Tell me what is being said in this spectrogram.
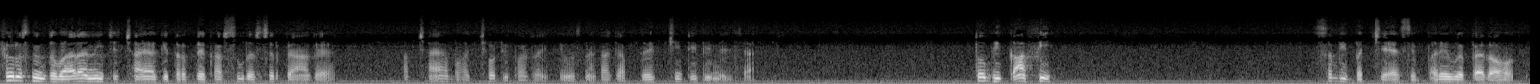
फिर उसने दोबारा नीचे छाया की तरफ़ देखा, सूरज सिर पे आ गया। अब छाया बहुत छोटी पड़ रही थी। उसने कहा कि अब तो एक चींटी भी मिल जाए। तो भी काफ़ी। सभी बच्चे ऐसे भरे हुए पैदा होते।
